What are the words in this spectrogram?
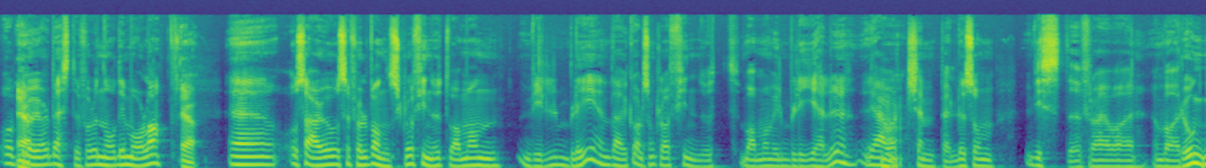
og prøve Ja. å gjøre det beste for å nå de måla. Ja. Eh, og så er det jo selvfølgelig vanskelig å finne ut hva man vil bli. Det er jo ikke alle som klarer å finne ut hva man vil bli heller. Jeg har vært kjempeheldig som visste fra jeg var, var ung.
